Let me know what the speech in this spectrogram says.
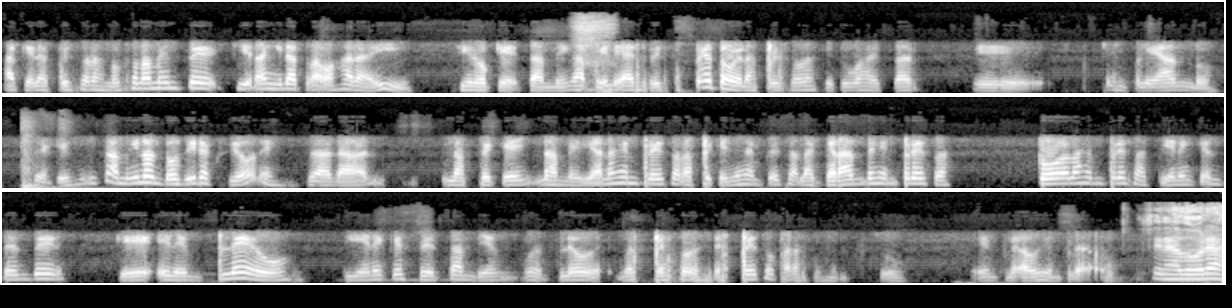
a que las personas no solamente quieran ir a trabajar ahí, sino que también apele al respeto de las personas que tú vas a estar eh, empleando. O sea, que es un camino en dos direcciones. O sea, la- las, peque- las medianas empresas, las pequeñas empresas, las grandes empresas, todas las empresas tienen que entender que el empleo tiene que ser también un empleo, un expreso de respeto para sus, sus empleados y empleadas. Senadora,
